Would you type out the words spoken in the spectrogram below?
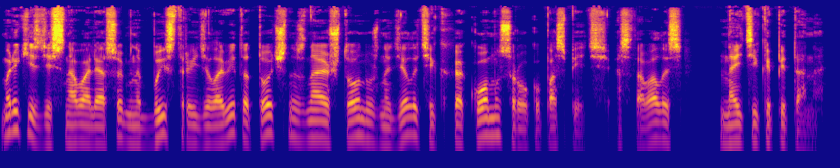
Моряки здесь сновали особенно быстро и деловито, точно зная, что нужно делать и к какому сроку поспеть. Оставалось найти капитана.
